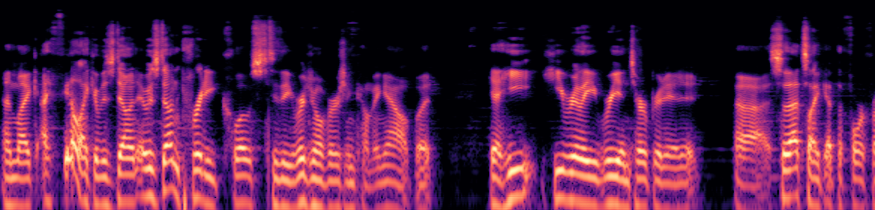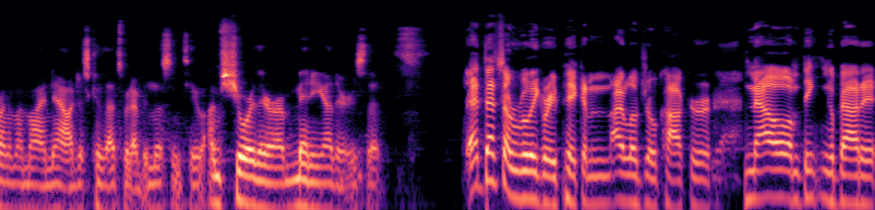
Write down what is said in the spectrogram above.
And like, I feel like it was done. It was done pretty close to the original version coming out, but yeah, he he really reinterpreted it. Uh, so that's like at the forefront of my mind now, just because that's what I've been listening to. I'm sure there are many others that that, that's a really great pick, and I love Joe Cocker. Yeah. Now I'm thinking about it.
